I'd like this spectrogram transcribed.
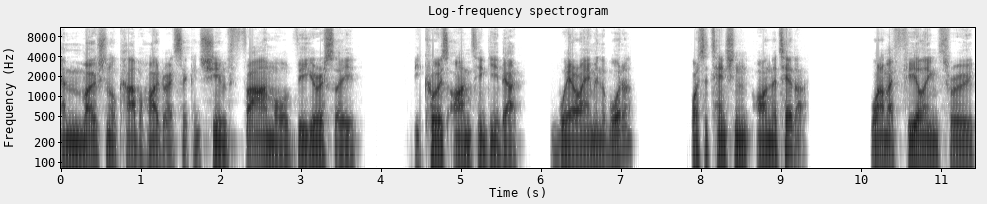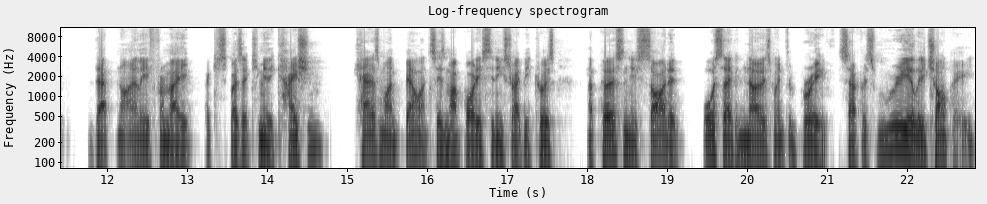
emotional carbohydrates are consumed far more vigorously because I'm thinking about where I am in the water, what's the tension on the tether, what am I feeling through that not only from a, I suppose, a communication, how's my balance? Is my body sitting straight? Because a person who's sighted also knows when to breathe. So if it's really choppy,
